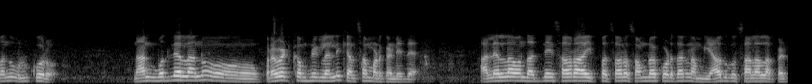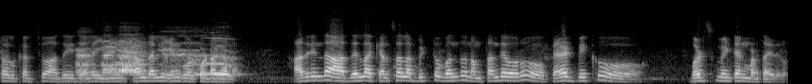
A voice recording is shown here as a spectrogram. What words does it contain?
ಬಂದು ಉಳ್ಕೂರು ನಾನು ಮೊದಲೆಲ್ಲನೂ ಪ್ರೈವೇಟ್ ಕಂಪ್ನಿಗಳಲ್ಲಿ ಕೆಲಸ ಮಾಡ್ಕೊಂಡಿದ್ದೆ. ಅಲ್ಲೆಲ್ಲ ಒಂದು ಹದಿನೈದು ಸಾವಿರ, ಇಪ್ಪತ್ತು ಸಾವಿರ ಸಂಬಳ ಕೊಡ್ತಾರೆ, ನಮ್ಗೆ ಯಾವುದಕ್ಕೂ ಸಾಲಲ್ಲ. ಪೆಟ್ರೋಲ್ ಖರ್ಚು, ಅದು ಇದೆಲ್ಲ ಈ ಕಾಲದಲ್ಲಿ ಏನು ವರ್ಕೌಟ್ ಆಗಲ್ಲ. ಆದ್ರಿಂದ ಅದೆಲ್ಲ ಕೆಲಸ ಎಲ್ಲ ಬಿಟ್ಟು ಬಂದು ನಮ್ಮ ತಂದೆಯವರು ಪ್ಯಾರೆಟ್ ಬೀಕು ಬರ್ಡ್ಸ್ ಮೇಂಟೈನ್ ಮಾಡ್ತಾಯಿದ್ರು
